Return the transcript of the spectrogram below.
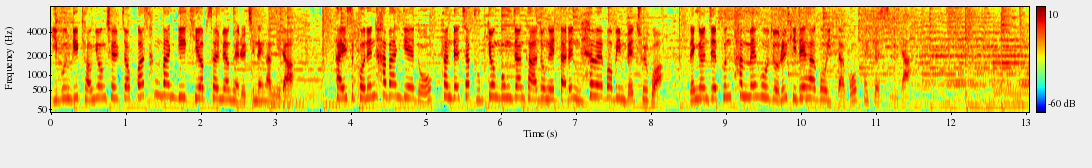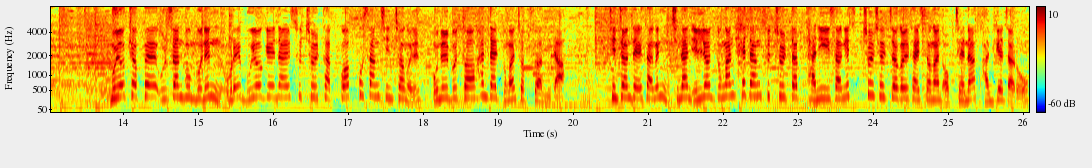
2분기 경영 실적과 상반기 기업 설명회를 진행합니다. 하이스코는 하반기에도 현대차 북경 공장 가동에 따른 해외 법인 매출과 냉면 제품 판매 호조를 기대하고 있다고 밝혔습니다. 무역협회 울산본부는 올해 무역의 날 수출 탑과 포상 신청을 오늘부터 한 달 동안 접수합니다. 신청 대상은 지난 1년 동안 해당 수출탑 단위 이상의 수출 실적을 달성한 업체나 관계자로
